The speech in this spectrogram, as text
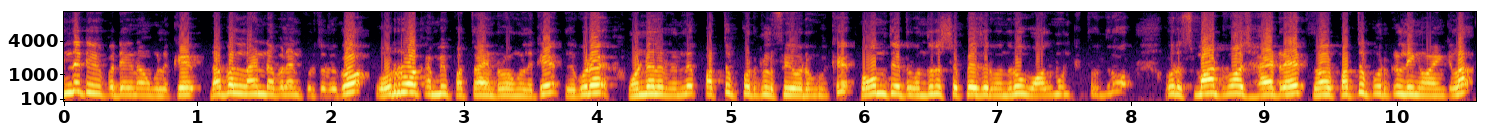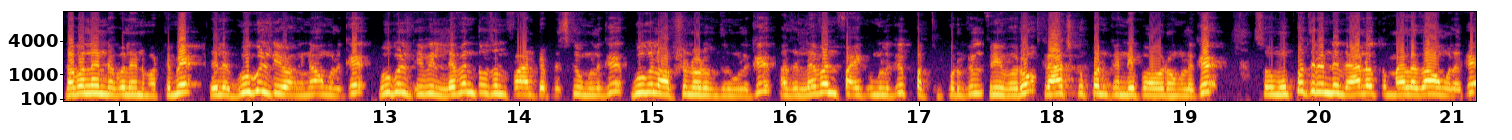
இந்த டிவி பார்த்தீங்கன்னா உங்களுக்கு டபுள் நைன் டபுள் நைன் கொடுத்துருக்கோம். ஒரு ரூபா கம்மி பத்தாயிரம் ரூபா உங்களுக்கு. இது கூட ஒன்றில் ரெண்டு பத்து பொருட்கள் ஃப்ரீ வரும் உங்களுக்கு. ஹோம் தேட்டர் வந்துடும் ஸ்டெப்லைசர் வந்துடும் வால்மோன் கிட் வந்துடும் ஒரு ஸ்மார்ட் வாட்ச் ஹேர் ட்ரையர் பத்து பொருட்கள் நீங்க வாங்கிக்கலாம். டபுள் நைன் டபுள் நைன் மட்டுமே. இதுல கூகுள் டிவி வாங்கினா உங்களுக்கு Google TV eleven thousand five hundred ருபீஸ்க்கு உங்களுக்கு கூகுள் ஆப்ஷனோட வந்து உங்களுக்கு. அது லெவன் ஃபைவ் உங்களுக்கு பத்து பொருட்கள் ஃப்ரீ வரும். ஸ்கிராச் கூப்பன் கண்டிப்பா வரும் உங்களுக்கு. ஸோ முப்பத்தி ரெண்டு நேனோக்கு மேல தான் உங்களுக்கு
